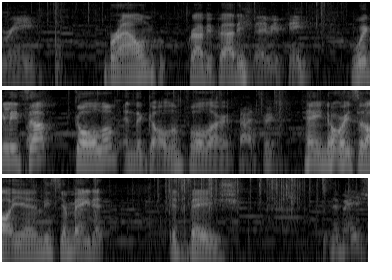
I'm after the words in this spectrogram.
green. brown, Krabby Patty, Maybe pink. Wigglytuff, Sponge. Golem, and the Golem full art. Patrick. Hey, no worries at all, Ian. At least you made it. It's beige. Is it beige?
